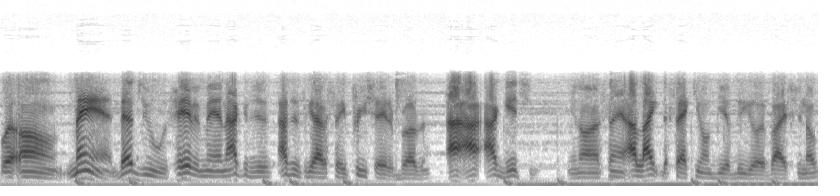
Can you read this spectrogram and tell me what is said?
But um, man, that jewel was heavy, man. I could just, I just gotta say, appreciate it, brother. I, I, I get you. You know what I'm saying? I like the fact you don't give legal advice. You know.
